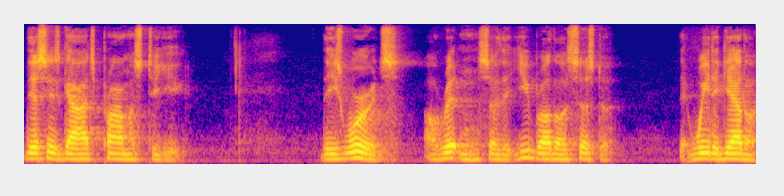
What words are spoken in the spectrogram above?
This is God's promise to you. These words are written so that you, brother or sister, that we together,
